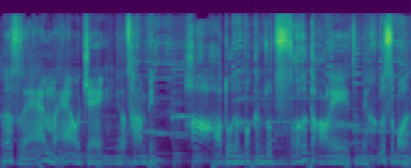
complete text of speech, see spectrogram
好像是 MLJ 一个产品，好多人把工作辞了去搞嘞，真的吓死把人！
